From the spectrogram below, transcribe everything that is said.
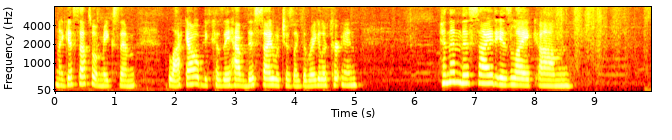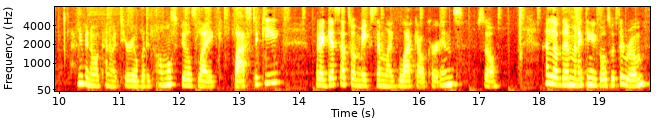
and I guess that's what makes them blackout because they have this side which is like the regular curtain. And then this side is like um, don't even know what kind of material, but it almost feels like plasticky. But I guess that's what makes them like blackout curtains. So I love them and I think it goes with the room.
